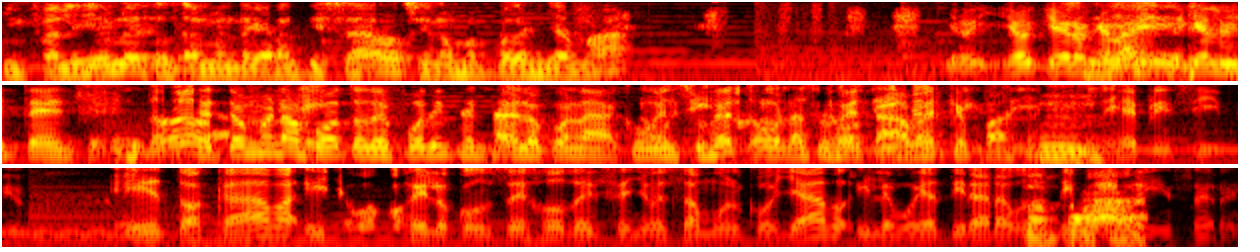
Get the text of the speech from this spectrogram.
infalible, totalmente garantizado, si no me pueden llamar. Yo, quiero que la gente que lo intente se tome una foto después de intentarlo con la con el sujeto o la sujeta a ver qué pasa. Lo mm. dije al principio. Esto acaba y yo voy a coger los consejos del señor Samuel Collado y le voy a tirar a una tipa por Instagram.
